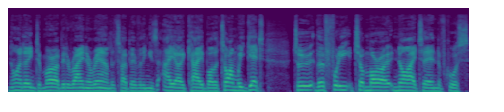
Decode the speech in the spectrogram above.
19 tomorrow, a bit of rain around. Let's hope everything is A-OK by the time we get to the footy tomorrow night. And, of course,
